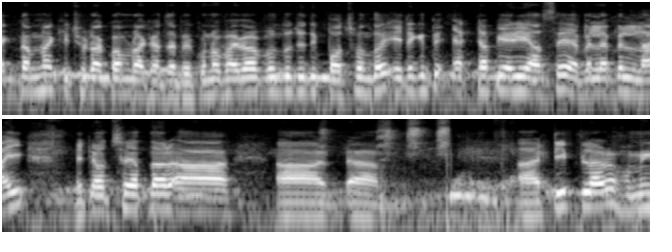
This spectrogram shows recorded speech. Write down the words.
একদম না কিছুটা কম রাখা যাবে। কোনো ভাই বার বন্ধু যদি পছন্দ হয় এটা কিন্তু একটা পেয়ারই আছে অ্যাভেলেবেল নাই। এটা হচ্ছে আপনার টিপলার হোমিং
